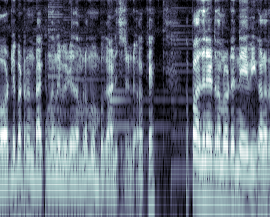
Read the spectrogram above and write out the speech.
പോർട്ടലി ബട്ടൺ ഉണ്ടാക്കുന്ന വീഡിയോ നമ്മൾ മുമ്പ് കാണിച്ചിട്ടുണ്ട്. ഓക്കെ അപ്പോൾ അതിനായിട്ട് നമ്മളൊരു നേവി കളർ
